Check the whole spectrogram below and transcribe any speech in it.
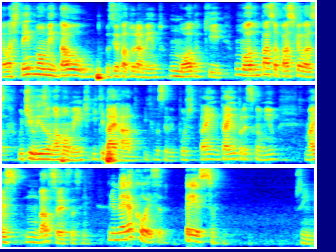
elas tentam aumentar o, o seu faturamento, um modo que um modo, um passo a passo que elas utilizam normalmente e que dá errado e que você vê, poxa, tá, in- tá indo por esse caminho, mas não dá certo assim. Primeira coisa, preço. Sim.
